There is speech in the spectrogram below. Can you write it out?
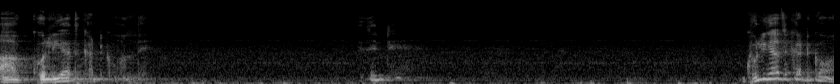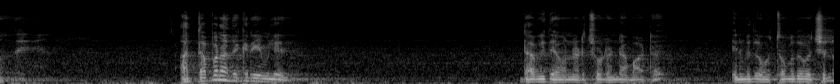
ఆ గొలియాత్ కట్టుకం ఉంది. ఇదేంటి? గొలియాత్ కట్టుకం ఉంది. అది తప్ప నా దగ్గర ఏమి లేదు. దావిదేమన్నాడు చూడండి ఆ మాట. ఎనిమిదవ తొమ్మిదవ వచ్చిన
